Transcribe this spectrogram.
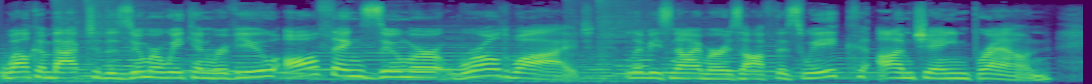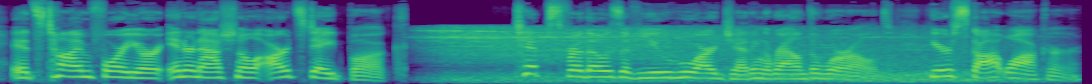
Welcome back to the Zoomer Week in Review, all things Zoomer worldwide. Libby Znaimer is off this week. I'm Jane Brown. It's time for your International Arts Date book. Tips for those of you who are jetting around the world. Here's Scott Walker.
